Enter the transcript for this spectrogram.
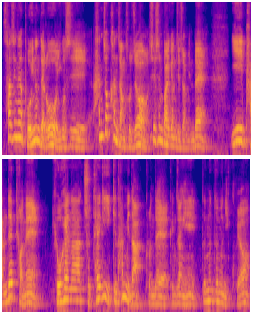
사진에 보이는 대로 이곳이 한적한 장소죠. 시신 발견 지점인데 이 반대편에 교회나 주택이 있긴 합니다. 그런데 굉장히 뜨문뜨문 있고요.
